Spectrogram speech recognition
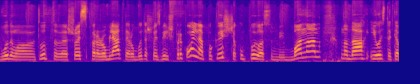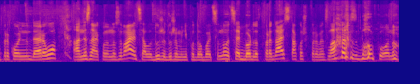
будемо тут щось переробляти, робити щось більш прикольне. Поки що купила собі банан на дах і ось таке прикольне дерево. А не знаю, як воно називається, але дуже дуже мені подобається. Ну, це Bird of Paradise також перевезла з балкону.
